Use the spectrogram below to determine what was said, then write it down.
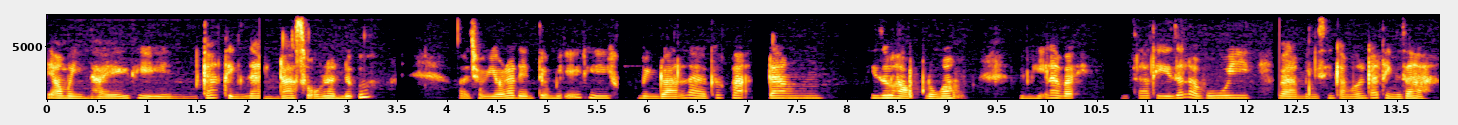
theo mình thấy thì các thính giả đa số là nữ và chủ yếu là đến từ Mỹ thì mình đoán là các bạn đang đi du học đúng không? Mình nghĩ là vậy. Ra thì rất là vui và mình xin cảm ơn các thính giả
